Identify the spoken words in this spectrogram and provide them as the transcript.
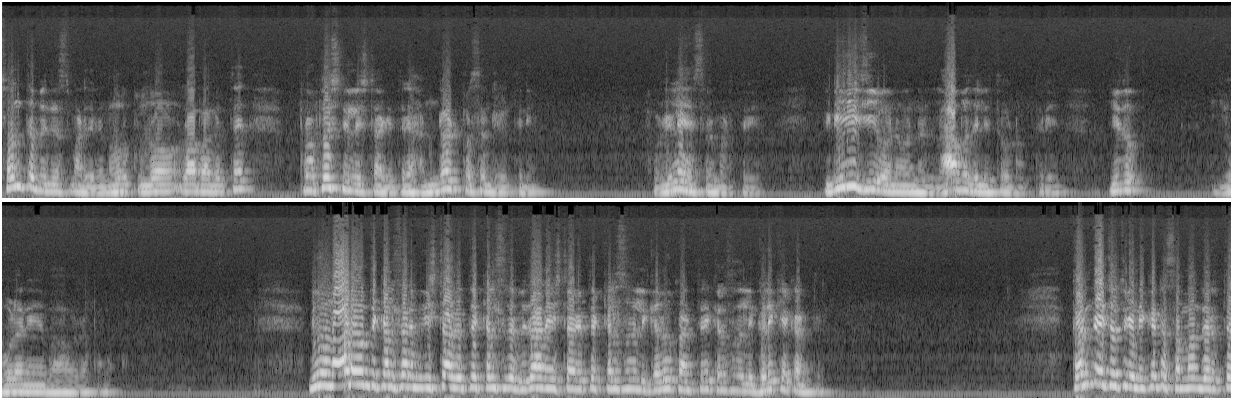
ಸ್ವಂತ ಬಿಸ್ನೆಸ್ ಮಾಡಿದರೆ ನೂರಕ್ಕೆ ಲೋ ಲಾಭ ಆಗುತ್ತೆ. ಪ್ರೊಫೆಷ್ನಲಿಸ್ಟ್ ಆಗಿದ್ದರೆ ಹಂಡ್ರೆಡ್ ಪರ್ಸೆಂಟ್ ಹೇಳ್ತೀನಿ. ಒಳ್ಳೆ ಹೆಸರು ಮಾಡ್ತೀರಿ. ಇಡೀ ಜೀವನವನ್ನು ಲಾಭದಲ್ಲಿ ತಗೊಂಡು ಹೋಗ್ತೀರಿ. ಇದು ಏಳನೇ ಭಾವದ ಫಲ. ನೀವು ಮಾಡುವಂಥ ಕೆಲಸ ನಿಮ್ಗೆ ಇಷ್ಟ ಆಗುತ್ತೆ, ಕೆಲಸದ ವಿಧಾನ ಇಷ್ಟ ಆಗುತ್ತೆ, ಕೆಲಸದಲ್ಲಿ ಗೆಲುವು ಕಾಣ್ತೀರಿ, ಕೆಲಸದಲ್ಲಿ ಗಳಿಕೆ ಕಾಣ್ತೀರಿ. ತಂದೆ ಜೊತೆಗೆ ನಿಕಟ ಸಂಬಂಧ ಇರುತ್ತೆ,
